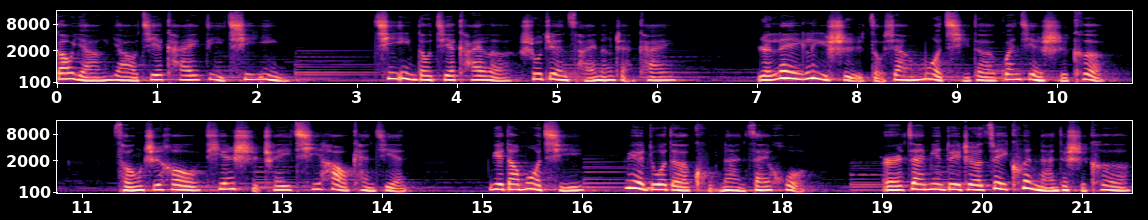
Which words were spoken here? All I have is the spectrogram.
羔羊要揭开第七印，七印都揭开了，书卷才能展开。人类历史走向末期的关键时刻，从之后天使吹七号看见，越到末期，越多的苦难灾祸。而在面对这最困难的时刻，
